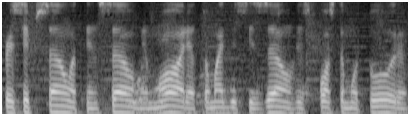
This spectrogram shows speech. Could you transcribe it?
percepção, atenção, memória, tomar decisão, resposta motora,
